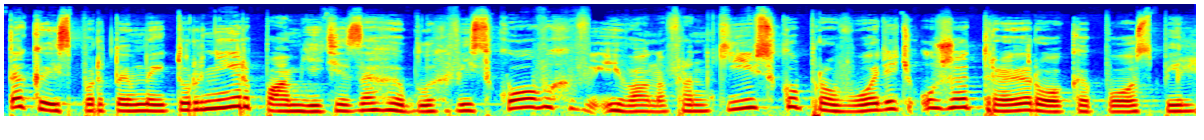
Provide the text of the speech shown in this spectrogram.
Такий спортивний турнір пам'яті загиблих військових в Івано-Франківську проводять уже три роки поспіль.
